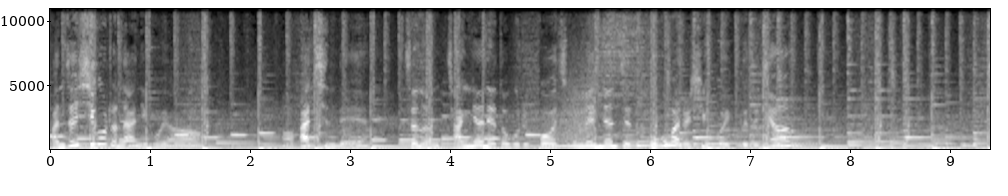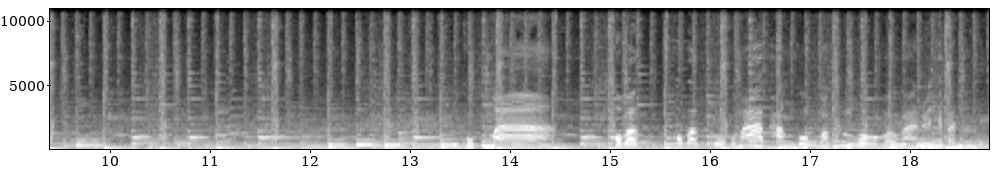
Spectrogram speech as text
완전 시골은 아니고요. 어, 밭인데 저는 작년에도 그렇고 지금 몇 년째도 고구마를 심고 있거든요. 고구마, 호박, 호박 고구마, 방고구마, 꿀고구마를 해봤는데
